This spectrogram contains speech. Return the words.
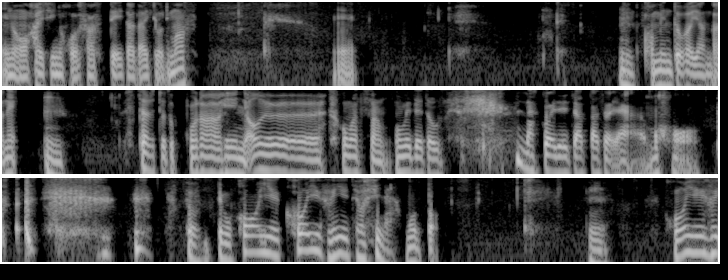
あの、配信の方させていただいております。えうん、コメントがやんだね。うん。そしたらちょっとここら辺に、おいお松さん、おめでとう。な声出ちゃったじゃ、もう。そう、でもこういう、こういう雰囲気てほしいな、もっと。うん。こういう雰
